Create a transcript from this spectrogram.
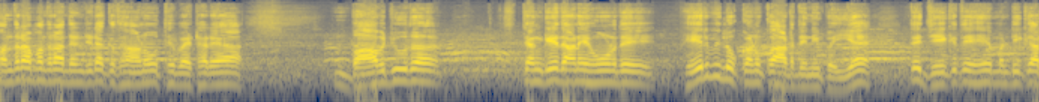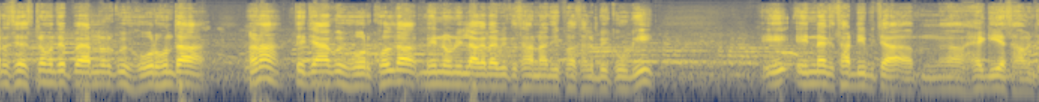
15 15 ਦਿਨ ਜਿਹੜਾ ਕਿਸਾਨ ਉਹ ਉੱਥੇ ਬੈਠਾ ਰਿਹਾ, ਬਾਵਜੂਦ ਚੰਗੇ ਦਾਣੇ ਹੋਣ ਦੇ ਫਿਰ ਵੀ ਲੋਕਾਂ ਨੂੰ ਕਾਟ ਦੇਣੀ ਪਈ ਹੈ ਤੇ ਜੇ ਕਿਤੇ ਇਹ ਮੰਡੀਕਰਨ ਸਿਸਟਮ ਦੇ ਪੈਰਲਰ ਕੋਈ ਹੋਰ ਹੁੰਦਾ, ਹਨਾ, ਤੇ ਜਾਂ ਕੋਈ ਹੋਰ ਖੁੱਲਦਾ, ਮੈਨੂੰ ਨਹੀਂ ਲੱਗਦਾ ਵੀ ਕਿਸਾਨਾਂ ਦੀ ਫਸਲ ਵਿਕੂਗੀ। ਇਹ ਇੰਨਾ ਕੁ ਸਾਡੀ ਹੈਗੀ ਆ ਸਮਝ।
